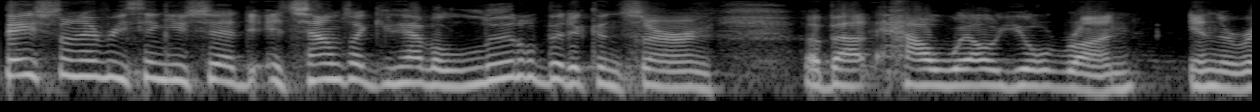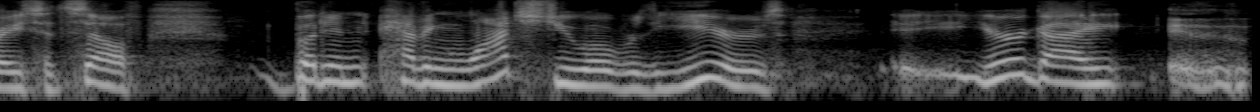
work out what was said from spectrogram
based on everything you said, it sounds like you have a little bit of concern about how well you'll run in the race itself. But in having watched you over the years, you're a guy who,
